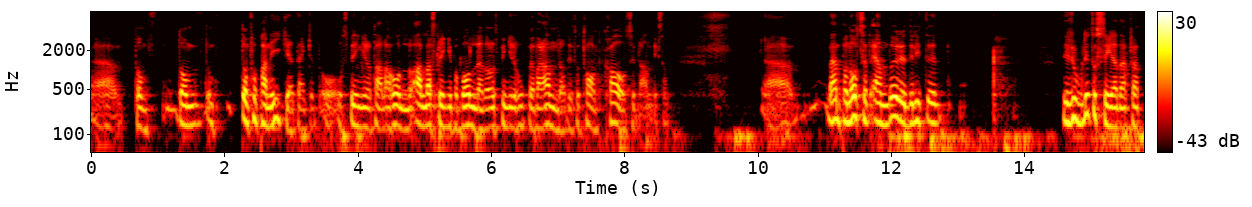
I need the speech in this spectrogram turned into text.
Eh, de, de, de, de får panik helt enkelt och, och, springer åt alla håll och alla springer på bollen och de springer ihop med varandra. Det är totalt kaos ibland. Liksom. Eh, men på något sätt ändå är det, det är lite... Det är roligt att se därför att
